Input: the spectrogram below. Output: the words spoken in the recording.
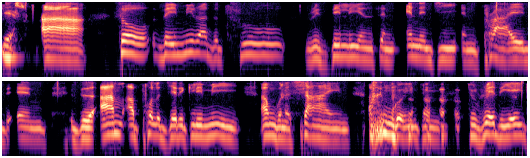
Yes. Uh, so they mirror the true resilience and energy and pride and the I'm apologetically me. I'm gonna shine. I'm going to to radiate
